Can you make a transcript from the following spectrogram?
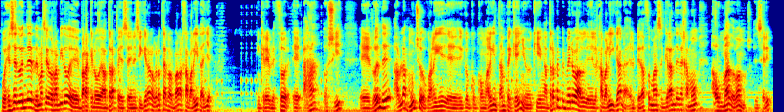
Pues ese duende es demasiado rápido eh, para que lo atrapes. Eh, ni siquiera lograste atrapar la jabalí de ayer. Increíble, Thor. ah, oh sí. duende, hablas mucho con alguien, con, alguien tan pequeño. Quien atrape primero al el jabalí gana. El pedazo más grande de jamón ahumado, vamos. ¿En serio?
